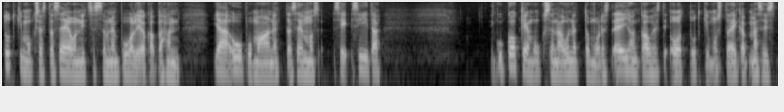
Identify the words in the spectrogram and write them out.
tutkimuksesta se on itse semmoinen puoli, joka vähän jää uupumaan, että semmos, si, siitä – niin kuin kokemuksena unettomuudesta ei ihan kauheasti ole tutkimusta, eikä mä siis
